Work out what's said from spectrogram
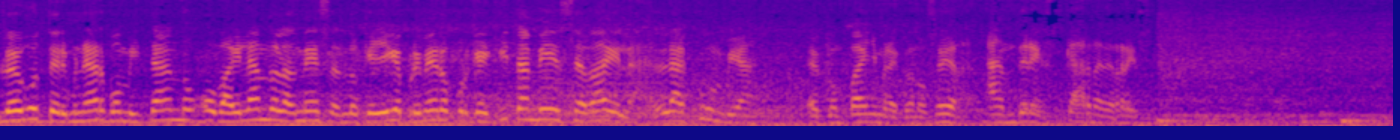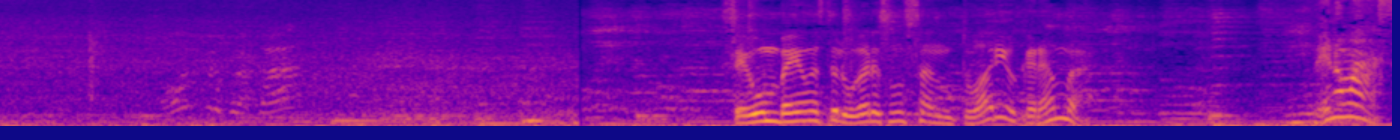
luego terminar vomitando o bailando las mesas, lo que llegue primero, porque aquí también se baila la cumbia. Acompáñenme a conocer Andrés Carne de Res. Según veo, este lugar es un santuario, caramba. Ve nomás.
